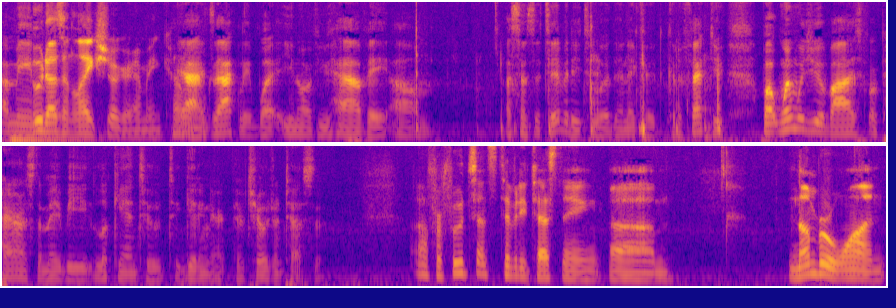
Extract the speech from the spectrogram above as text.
I mean, who doesn't like sugar? I mean, come yeah, on. exactly. But you know, if you have a um, a sensitivity to it, then it could, could affect you. But when would you advise for parents to maybe look into to getting their, their children tested? Uh, for food sensitivity testing, um, number one,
